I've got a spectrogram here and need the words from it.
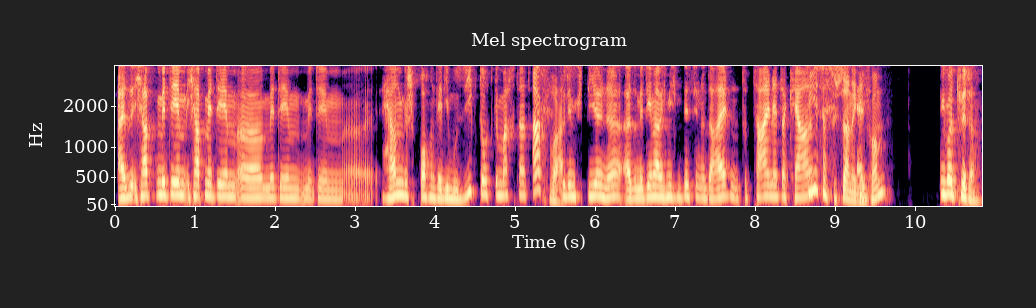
Also ich habe mit dem, ich habe mit dem, äh, mit dem, mit dem äh, Herrn gesprochen, der die Musik dort gemacht hat Ach was. zu dem Spiel. Ne? Also mit dem habe ich mich ein bisschen unterhalten. Total netter Kerl. Wie ist das zustande gekommen? Über Twitter.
